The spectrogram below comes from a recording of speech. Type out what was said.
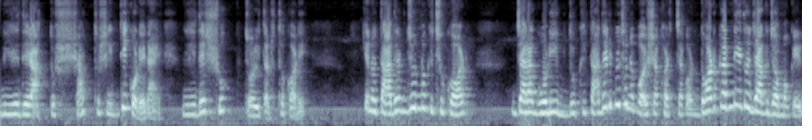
নিজেদের আত্মস্বার্থ সিদ্ধি করে নেয়, নিজেদের সুখ চরিতার্থ করে। কেন তাদের জন্য কিছু কর? যারা গরিব, দুঃখী, তাদের পেছনে পয়সা খরচা কর। দরকার নেই তো জাঁকজমকের।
